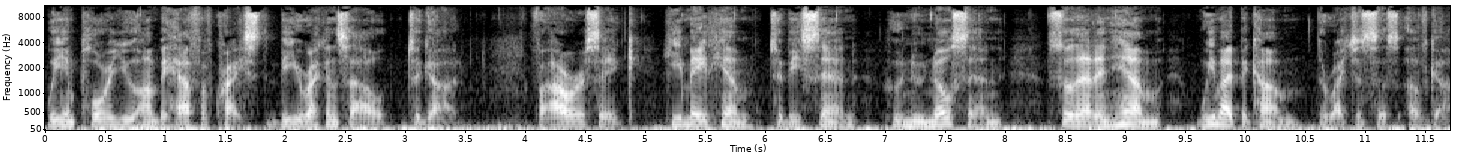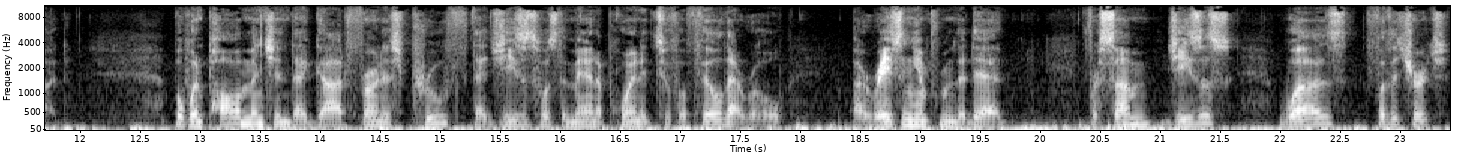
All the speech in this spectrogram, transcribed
We implore you on behalf of Christ, be reconciled to God. For our sake, he made him to be sin who knew no sin, so that in him we might become the righteousness of God. But when Paul mentioned that God furnished proof that Jesus was the man appointed to fulfill that role by raising him from the dead, for some, Jesus was, for the church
